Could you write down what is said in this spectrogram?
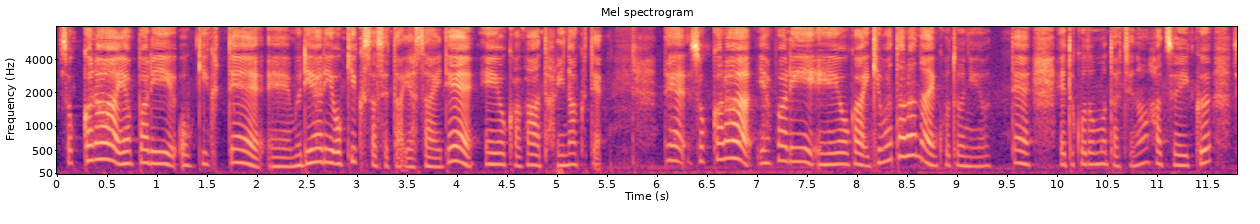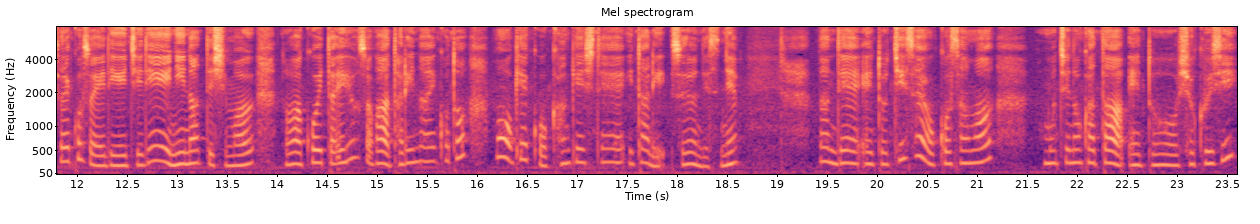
そこからやっぱり大きくて、えー、無理やり大きくさせた野菜で栄養価が足りなくて。でそこからやっぱり栄養が行き渡らないことによって、えっと、子どもたちの発育それこそ ADHD になってしまうのはこういった栄養素が足りないことも結構関係していたりするんですね。なんで、えっと、小さいお子様お持ちの方、えっと、食事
